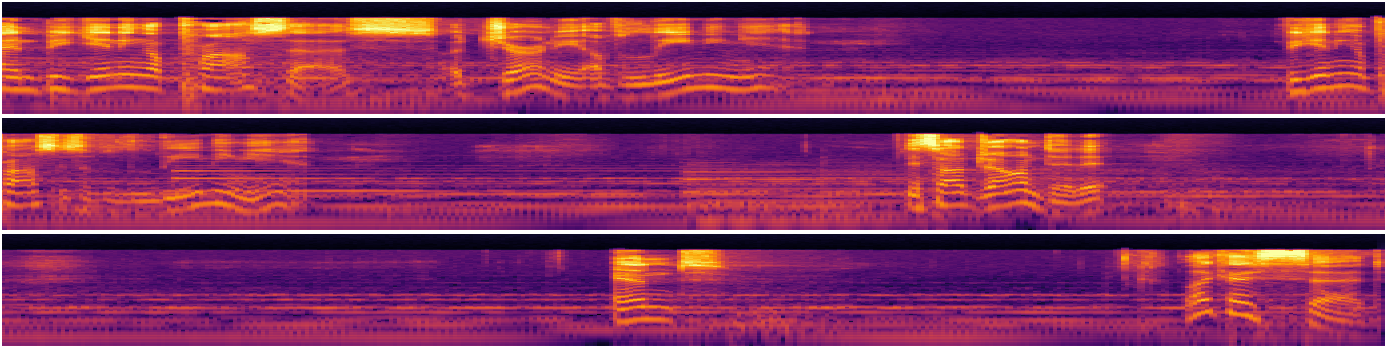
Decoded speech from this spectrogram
and beginning a process, a journey of leaning in. Beginning a process of leaning in. It's how John did it. And like I said,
